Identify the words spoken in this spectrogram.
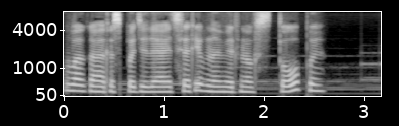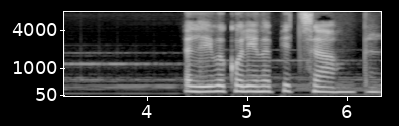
вага розподіляється рівномірно в стопи, ліве коліно підтягнуте.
